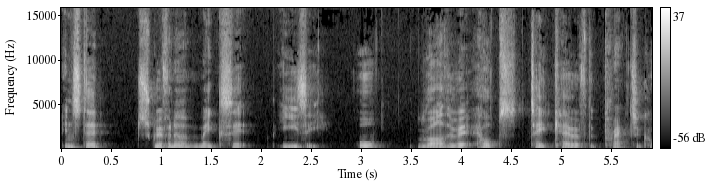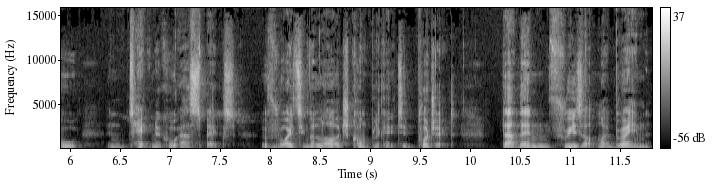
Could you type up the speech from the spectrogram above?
Instead, Scrivener makes it easy, or rather, it helps take care of the practical and technical aspects of writing a large, complicated project. That then frees up my brain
